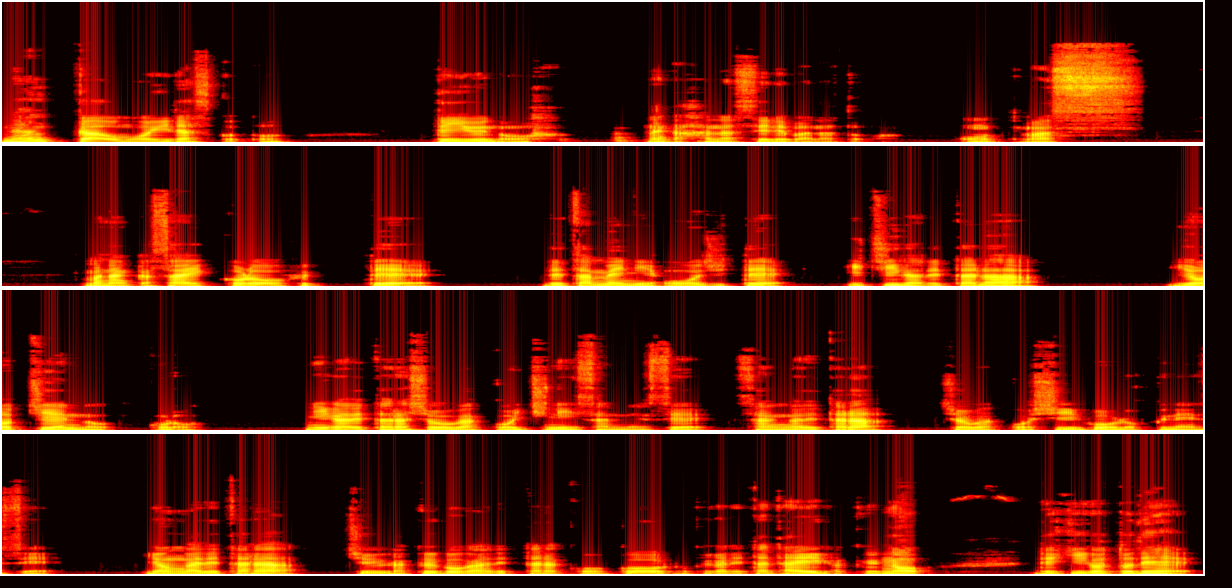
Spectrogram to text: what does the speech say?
なんか思い出すことっていうのを、なんか話せればなと思ってます。まあ、なんかサイコロを振って、で、ために応じて、1が出たら幼稚園の頃、2が出たら小学校1、2、3年生、3が出たら小学校4、5、6年生、4が出たら中学、5が出たら高校、6が出た大学の出来事で、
